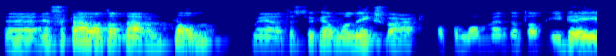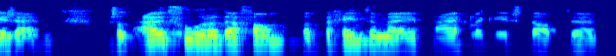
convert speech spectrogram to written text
en vertalen dat naar een plan maar ja, het is natuurlijk helemaal niks waard op het moment dat dat ideeën zijn. Dus het uitvoeren daarvan, dat begint ermee eigenlijk, is dat de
